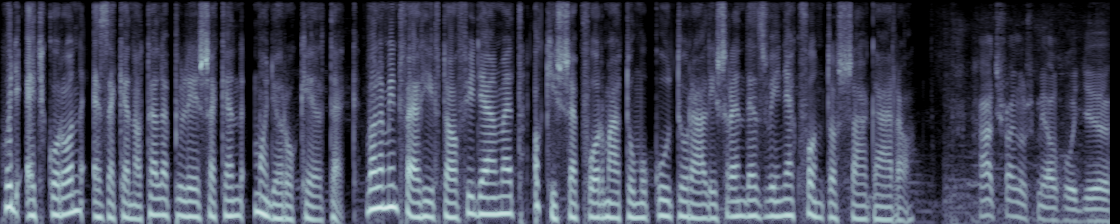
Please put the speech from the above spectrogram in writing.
hogy egykoron ezeken a településeken magyarok éltek. Valamint felhívta a figyelmet a kisebb formátumú kulturális rendezvények fontosságára. Hát sajnos mivel, hogy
